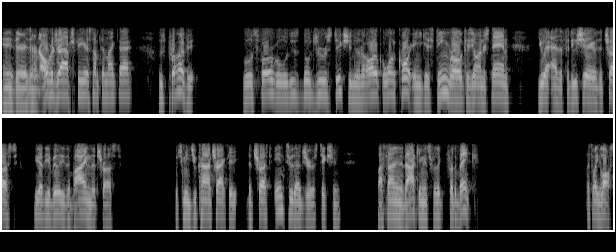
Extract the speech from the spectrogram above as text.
And is there is there an overdraft fee or something like that? It's private. Wells Fargo, there's no jurisdiction in an Article One court, and you get steamrolled because you don't understand. You, as a fiduciary of the trust, you have the ability to bind the trust, which means you contracted the trust into that jurisdiction by signing the documents for the for the bank. That's why you lost.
